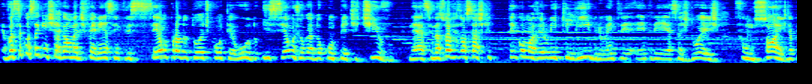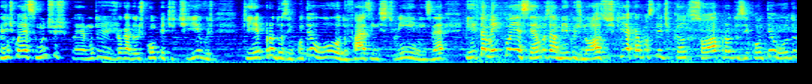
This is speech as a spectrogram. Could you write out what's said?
é você consegue enxergar uma diferença entre ser um produtor de conteúdo e ser um jogador competitivo? Né? Assim, na sua visão, você acha que tem como haver um equilíbrio entre, entre essas duas funções? Né? Porque a gente conhece muitos, é, muitos jogadores competitivos que produzem conteúdo, fazem streamings, né? E também conhecemos amigos nossos que acabam se dedicando só a produzir conteúdo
